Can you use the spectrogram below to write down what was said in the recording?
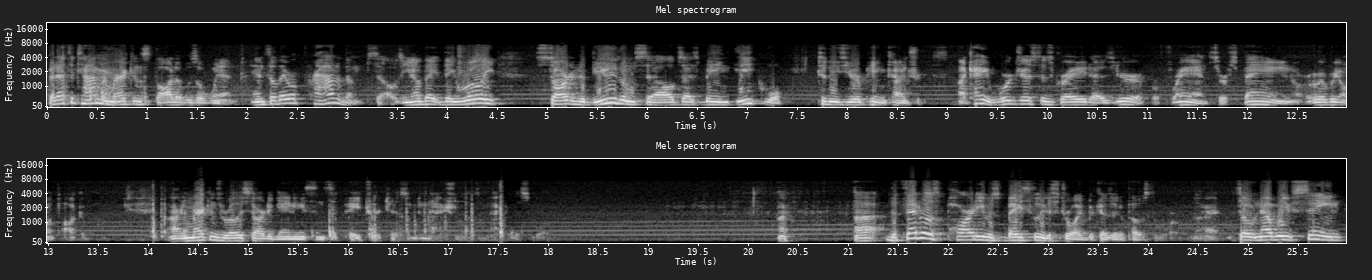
but at the time, Americans thought it was a win. And so they were proud of themselves. You know, they, they really started to view themselves as being equal to these European countries. Like, hey, we're just as great as Europe or France or Spain or whoever you want to talk about. All right, Americans really started gaining a sense of patriotism and nationalism after this war. Uh, the Federalist Party was basically destroyed because it opposed the war. All right. So now we've seen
